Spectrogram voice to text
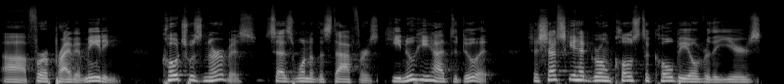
uh, for a private meeting. Coach was nervous, says one of the staffers. He knew he had to do it. Krzyzewski had grown close to Kobe over the years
